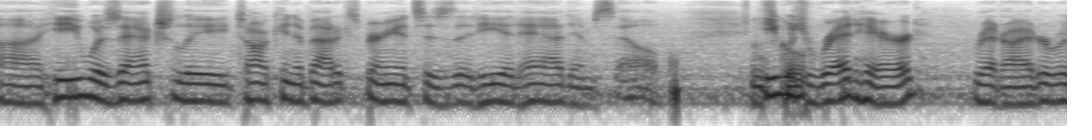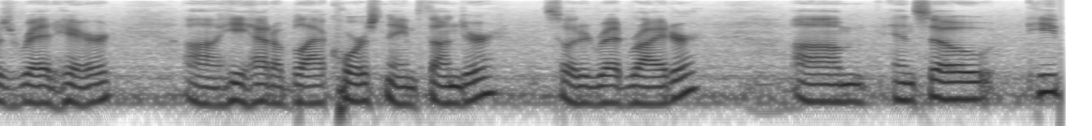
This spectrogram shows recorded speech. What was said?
Uh, he was actually talking about experiences that he had had himself. he was red haired. Red Ryder was red haired. Uh, he had a black horse named Thunder. So did Red Ryder. Um, and so he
